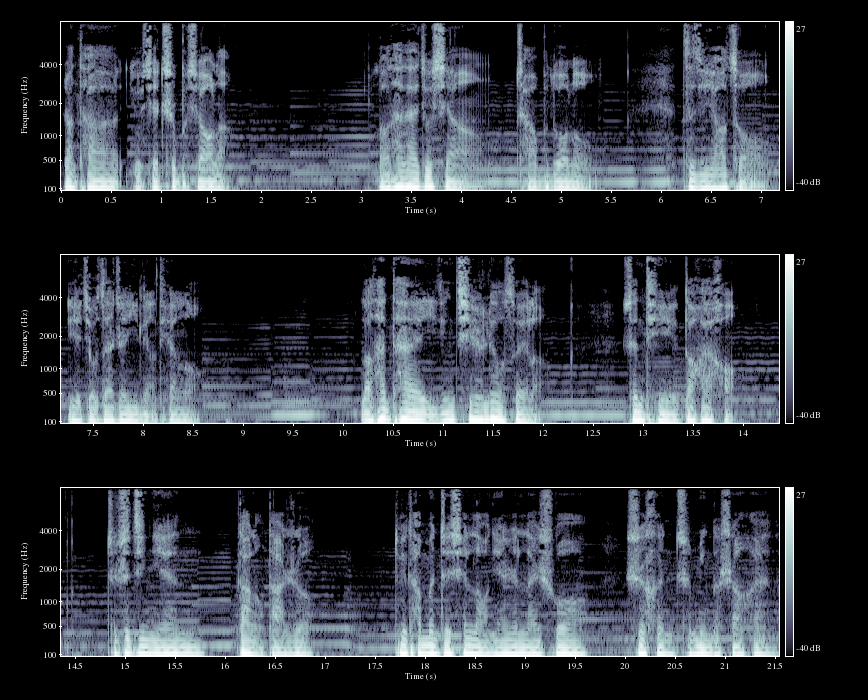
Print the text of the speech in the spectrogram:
让她有些吃不消了。老太太就想，差不多喽，自己要走也就在这一两天喽。老太太已经七十六岁了，身体倒还好，只是今年大冷大热。对他们这些老年人来说，是很致命的伤害呢。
